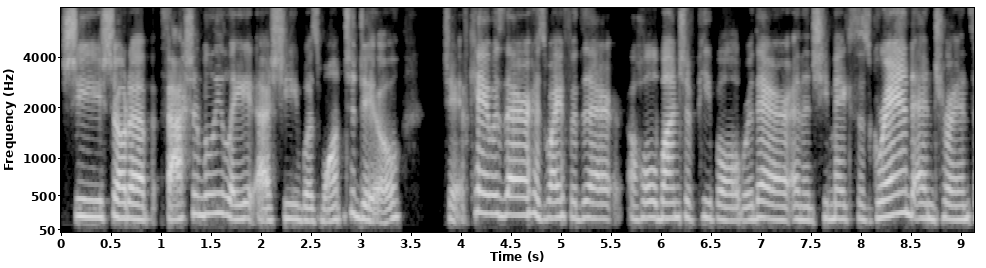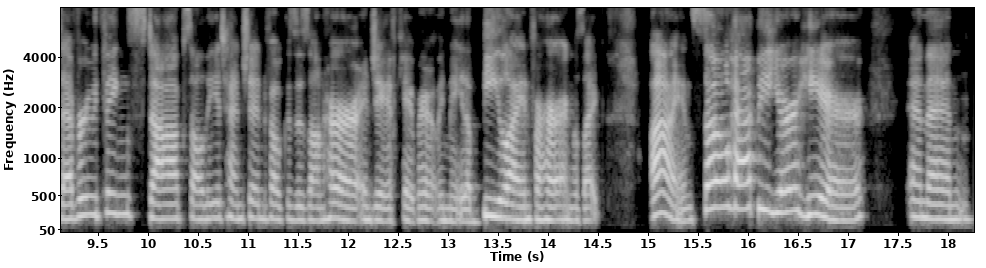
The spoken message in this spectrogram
She showed up fashionably late, as she was wont to do. JFK was there, his wife was there, a whole bunch of people were there. And then she makes this grand entrance. Everything stops, all the attention focuses on her. And JFK apparently made a beeline for her and was like, I am so happy you're here. And then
